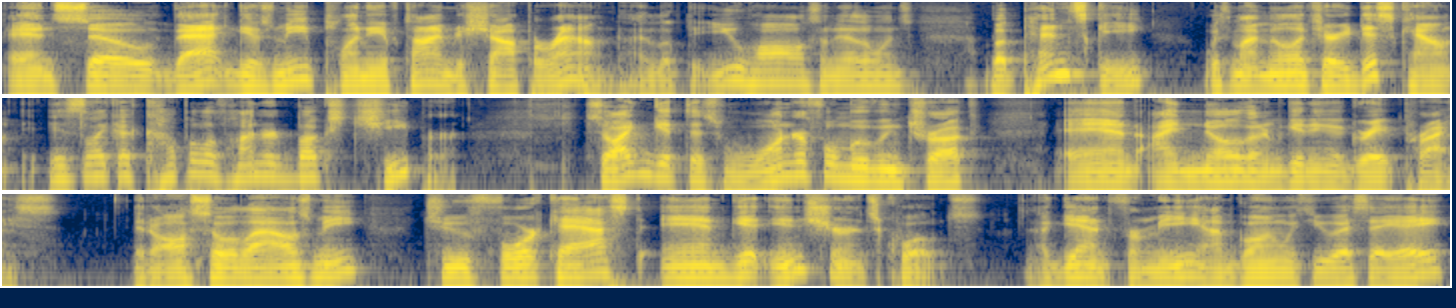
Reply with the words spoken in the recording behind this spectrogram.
And so that gives me plenty of time to shop around. I looked at U-Haul, some of the other ones, but Penske with my military discount is like a couple of hundred bucks cheaper. So I can get this wonderful moving truck and I know that I'm getting a great price. It also allows me to forecast and get insurance quotes. Again, for me, I'm going with USAA.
